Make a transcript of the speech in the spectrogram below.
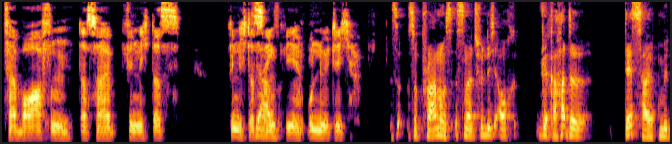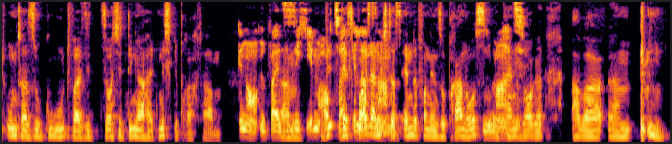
verworfen. Deshalb finde ich das, finde ich das ja, also irgendwie unnötig. So Sopranos ist natürlich auch gerade deshalb mitunter so gut, weil sie solche Dinge halt nicht gebracht haben. Genau, und weil sie ähm, sich eben auch Zeit gelassen haben. Wir spoilern nicht das Ende von den Sopranos, äh, Niemals. keine Sorge. Aber ähm,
